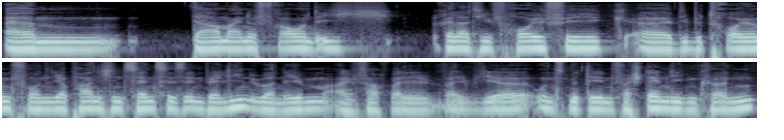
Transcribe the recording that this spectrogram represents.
Ähm, da meine Frau und ich relativ häufig äh, die Betreuung von japanischen Senseis in Berlin übernehmen, einfach weil, weil wir uns mit denen verständigen können,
